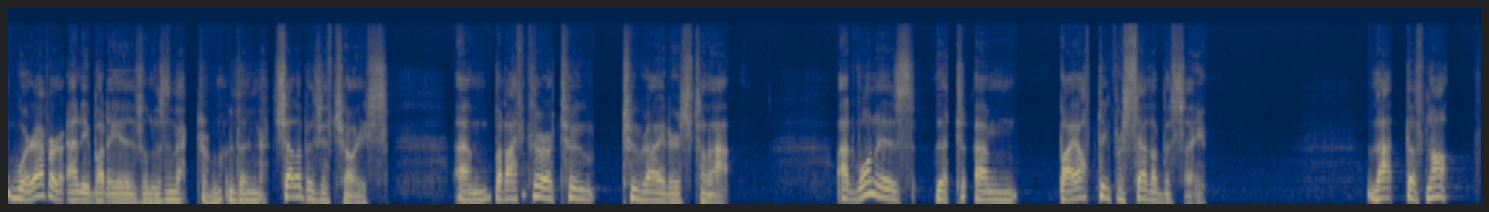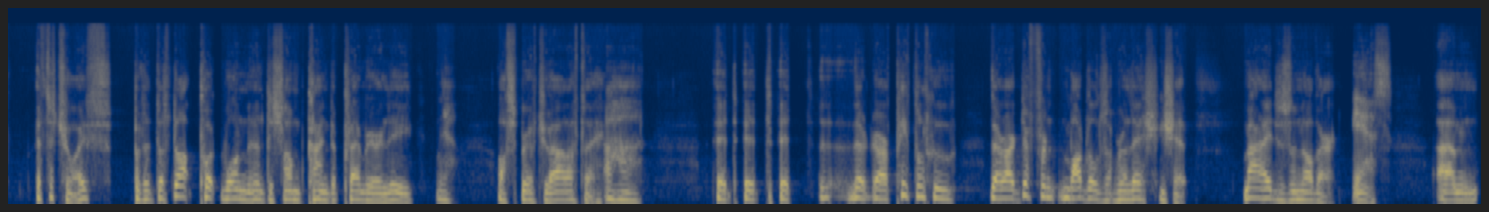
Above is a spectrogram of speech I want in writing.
Wherever anybody is on the spectrum, the celibacy is a choice. Um, but I think there are two, two riders to that. And one is that um, by opting for celibacy, that does not, it's a choice, but it does not put one into some kind of Premier League Yeah. of spirituality. Uh huh. It, it, it, there are people who, there are different models of relationships. Marriage is another, Yes. um,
